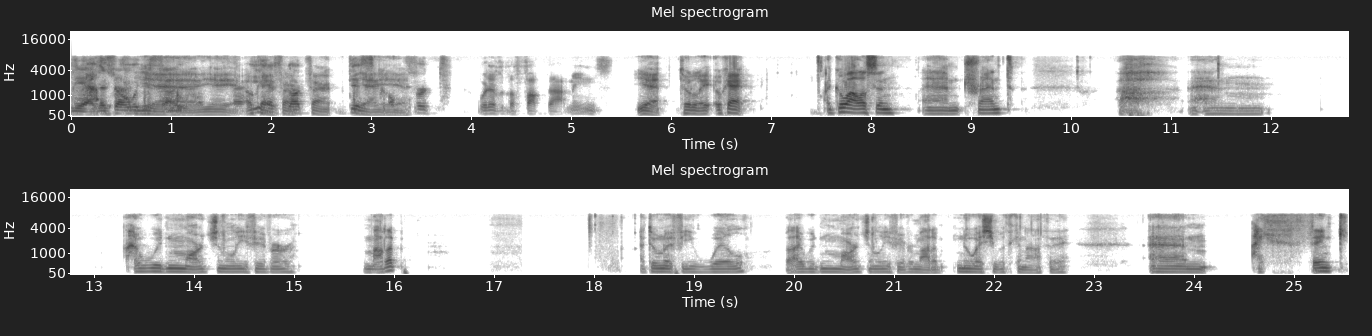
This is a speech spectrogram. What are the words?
Yeah, there's always a yeah, doubt. yeah, yeah. He Okay, has fair, got fair. Yeah, yeah, yeah. discomfort, whatever the fuck that means. Yeah, totally. Okay. I go Alisson. Um, Trent. um, I would marginally favour Matip. I don't know if he will, but I would marginally favour Matip. No issue with Konaté. Um, I think.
